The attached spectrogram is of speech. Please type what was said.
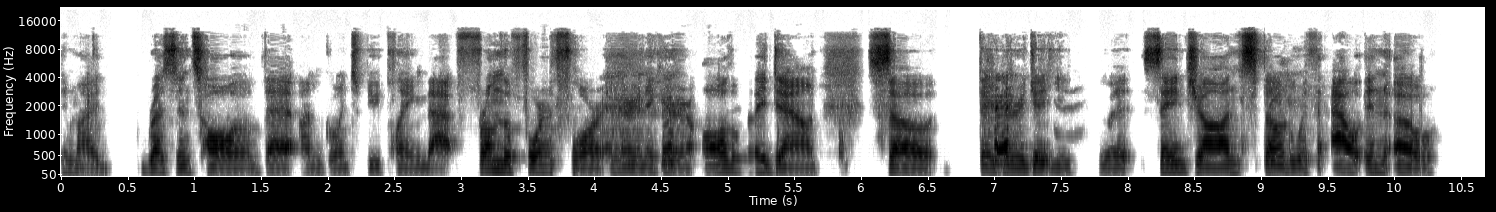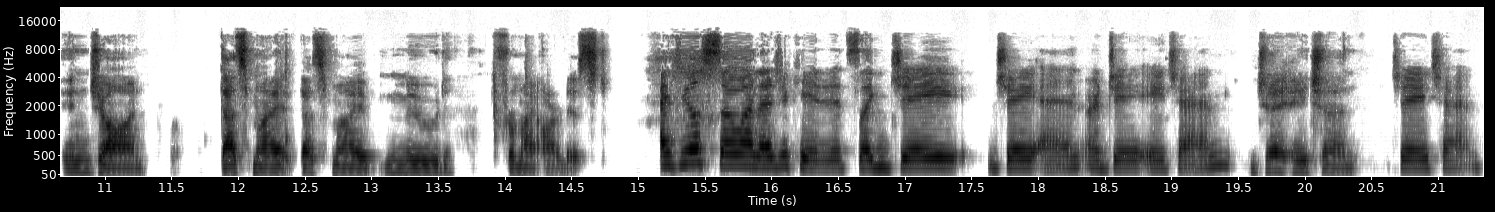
in my residence hall that I'm going to be playing that from the fourth floor, and they're going to hear it all the way down. So they better get used to it. Saint John spelled without an O in John. That's my that's my mood for my artist. I feel so uneducated. It's like J J N or J H N. J H N. J H N.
